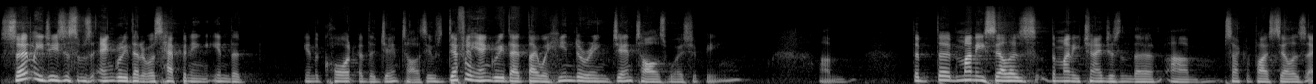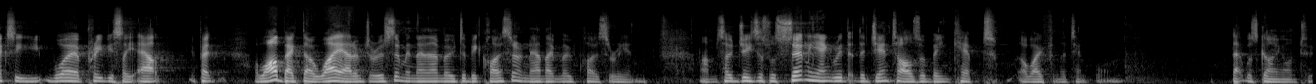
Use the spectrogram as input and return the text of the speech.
certainly, Jesus was angry that it was happening in the, in the court of the Gentiles. He was definitely angry that they were hindering Gentiles worshipping. Um, the, the money sellers, the money changers, and the um, sacrifice sellers actually were previously out. In fact, a while back they were way out of Jerusalem, and then they moved a bit closer, and now they moved closer in. Um, so Jesus was certainly angry that the Gentiles were being kept away from the temple. That was going on too.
